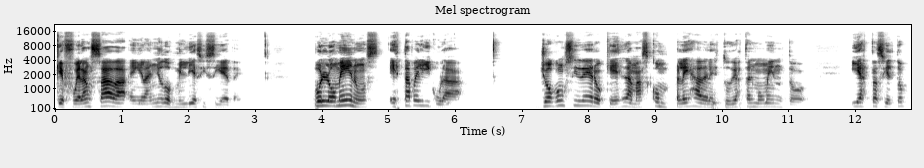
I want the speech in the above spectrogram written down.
que fue lanzada en el año 2017. Por lo menos esta película yo considero que es la más compleja del estudio hasta el momento y hasta cierto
